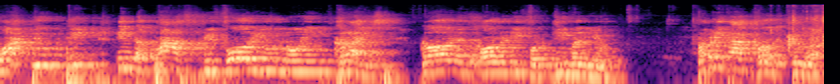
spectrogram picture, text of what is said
what you did in the past before you knowing Christ, God has already forgiven you. Somebody clap for to God.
